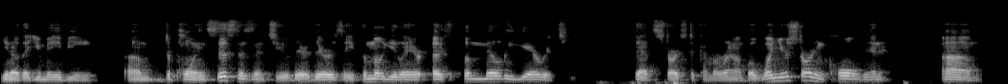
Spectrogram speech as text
you know that you may be um, deploying systems into, there there is a familiar a familiarity that starts to come around. But when you're starting cold in it, um,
